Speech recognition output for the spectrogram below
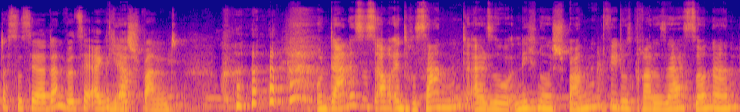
Das ist ja, dann wird es ja eigentlich ja. erst spannend. Und dann ist es auch interessant, also nicht nur spannend, wie du es gerade sagst, sondern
